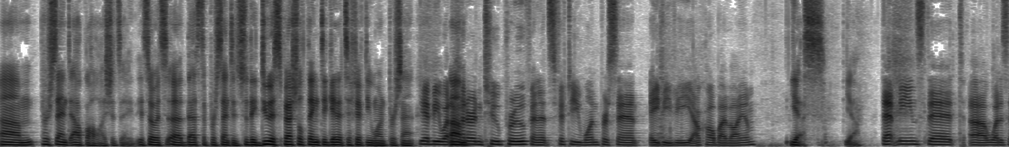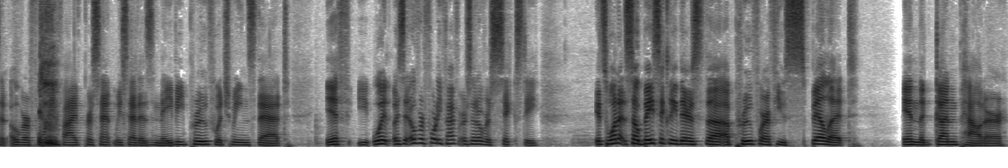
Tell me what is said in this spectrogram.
um, percent alcohol, I should say. So it's uh, that's the percentage. So they do a special thing to get it to 51 percent. Yeah, it'd be Um, what 102 proof, and it's 51 percent ABV, alcohol by volume. Yes, yeah. That means that uh, what is it? Over 45 percent we said is navy proof, which means that if you, what is it over 45 or is it over 60? It's one. So basically, there's the a proof where if you spill it in the gunpowder,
